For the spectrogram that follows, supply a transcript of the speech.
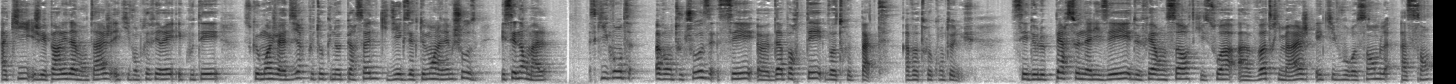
à qui je vais parler davantage et qui vont préférer écouter ce que moi j'ai à dire plutôt qu'une autre personne qui dit exactement la même chose. Et c'est normal. Ce qui compte avant toute chose, c'est euh, d'apporter votre patte à votre contenu. C'est de le personnaliser, de faire en sorte qu'il soit à votre image et qu'il vous ressemble à 100%.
